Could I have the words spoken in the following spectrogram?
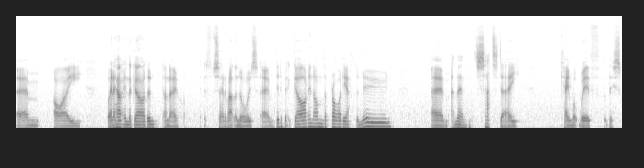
Um, I went out in the garden. I know, saying about the noise. Um, did a bit of gardening on the Friday afternoon. Um, and then Saturday came up with this,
